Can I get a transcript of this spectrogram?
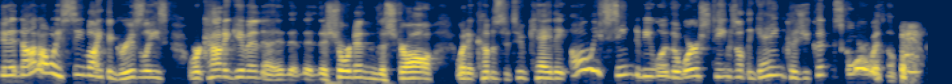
did it not always seem like the Grizzlies were kind of given uh, the, the, short end of the straw when it comes to 2K? They always seem to be one of the worst teams on the game because you couldn't score with them.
